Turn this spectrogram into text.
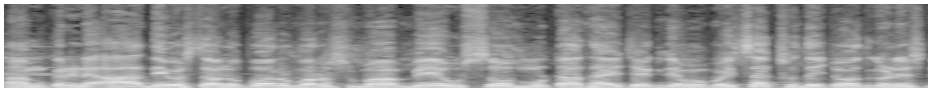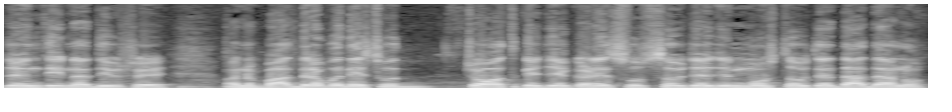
આમ કરીને આ દિવસ ઉપર વર્ષમાં બે ઉત્સવ મોટા થાય છે, જેમાં વૈશાખ સુધી ચોથ ગણેશ જયંતિના દિવસે અને ભાદ્રપદી સુદ ચોથ કે જે ગણેશ ઉત્સવ છે, જન્મોત્સવ છે દાદાનો,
